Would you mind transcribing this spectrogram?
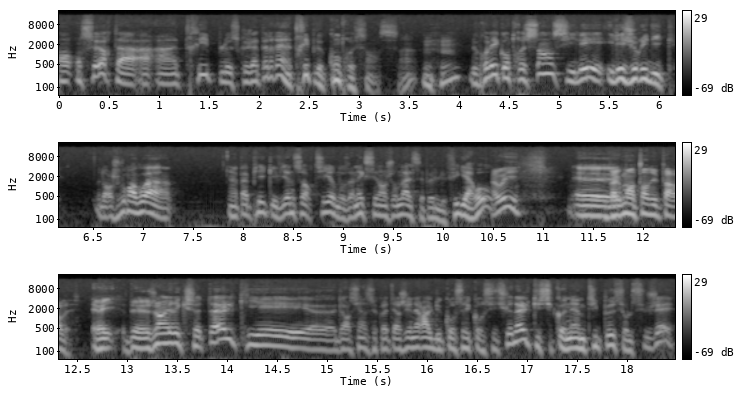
on, on se heurte à, à un triple, ce que j'appellerais un triple contresens. hein. Mhm. Le premier contresens, il est, il est juridique. Alors, je vous renvoie à un papier qui vient de sortir dans un excellent journal qui s'appelle Le Figaro. Ah oui, Euh, vaguement entendu parler. oui, de Jean-Éric Schuttel, qui est euh, l'ancien secrétaire général du Conseil constitutionnel, qui s'y connaît un petit peu sur le sujet,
